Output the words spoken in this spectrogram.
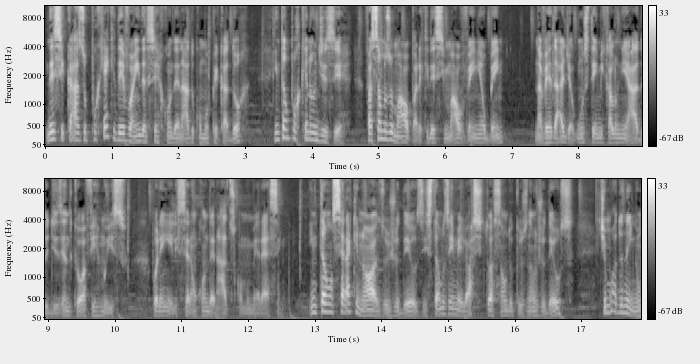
Nesse caso, por que é que devo ainda ser condenado como pecador? Então por que não dizer, façamos o mal para que desse mal venha o bem? Na verdade, alguns têm me caluniado dizendo que eu afirmo isso, porém eles serão condenados como merecem. Então, será que nós, os judeus, estamos em melhor situação do que os não-judeus? De modo nenhum.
